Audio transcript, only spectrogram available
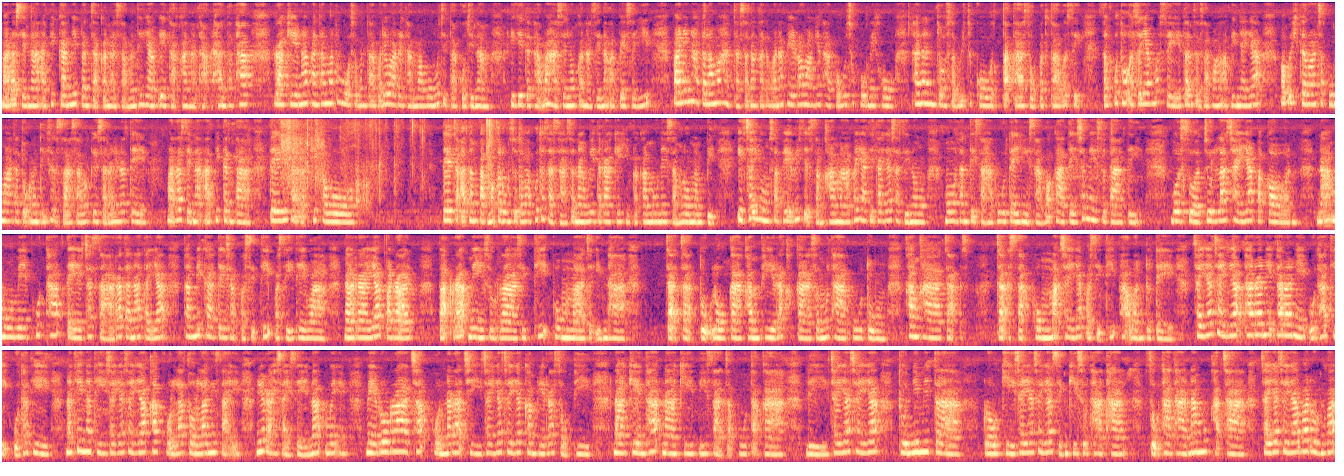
มาราเสนาอภิกามิปัญจกนาสามันทิยังเอถาคานาถาทันททะราเคนะพันธมัทโวสมันตาปริวาเรธรรมาวมุจิตาโกจินังอิติตถามหาเสนุกนาเสนังอเปสยิปานินาตละมหัจจสนังกัตวนาเพระวังยถาปวุชโกเมโคทานันโจสวิจุโกตตาโสปตตาวสิ สังกุโตอัสยังวเสตันสสะพังอภิญญายะววิตรัญจปุมาตตุมันติสสาสาวกเกสารนิรเต มาราเสนาอภิกันตา เตวิสาพิคโว จะอาตัมปักมกรุงสุตวาพุทธศาสนาวีตราเคหิปกรรมโมในสังโลมัมปิ อิชยุงสเพวิจิตสังคามาพยาติตายสัสสิโน โมทันติสหภูเตหิสาวกาเตชเนสุตาติ บทสวดจุลชัยยปกรณ์นะโมเมพุทธเตชะสารัตนาตยะธรรมิกาเตชะปสิทธิปสีเทวา นารายะปราปรเมสุราสิทธิพมมาจะอินทาจะจะตุโลกาคัมพีรักกาสมุทาภูตุงคังคาจะ จะสะพรหมชัยยประสิทธิภะวันตุเต ชัยยะชัยยะธารณิธารณีอุทาถิอุทาทีนาทีนาทีชัยยะชัยยะข้าคนละตนละนิสัย นิไรใสเสนะเมเมรุราชพลนราชีชัยยะชัยยะคัมพีรโสพี นาเคนทะนาคีปีศาจจภูตกาลีชัยยะชัยยะทุนนิมิตราโรกีชัยยะชัยยะสิงคีสุธาทาน สุธาทานามุขชาชัยยะชัยยะวรุณวะ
